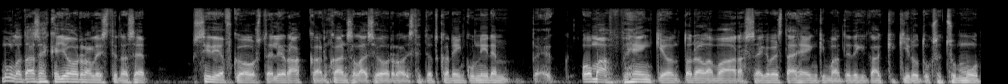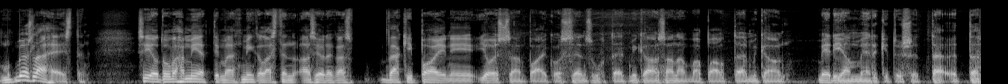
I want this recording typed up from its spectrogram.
Mulla taas ehkä journalistina se City of Ghost, eli rakkaan kansalaisjournalistit, jotka niin kuin niiden eh, oma henki on todella vaarassa, eikä pelkästään henki, vaan tietenkin kaikki kidutukset sun muut, mutta myös läheisten. Siinä joutuu vähän miettimään, että minkälaisten asioiden kanssa väki painii joissain paikoissa sen suhteen, että mikä on sananvapautta ja mikä on median merkitys, että, että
